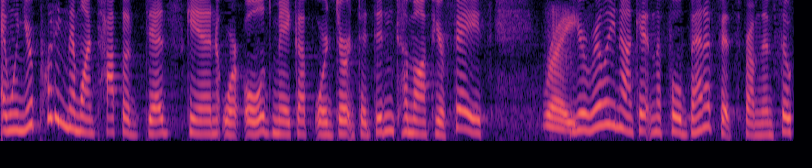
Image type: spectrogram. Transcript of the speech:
and when you're putting them on top of dead skin or old makeup or dirt that didn't come off your face. Right. You're really not getting the full benefits from them. So,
